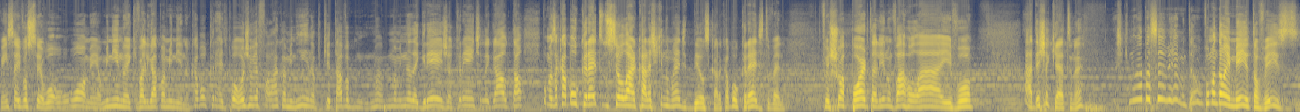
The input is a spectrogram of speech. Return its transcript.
Pensa aí você, o, o, homem, o menino aí que vai ligar para a menina. Acabou o crédito. Pô, hoje eu ia falar com a menina porque tava uma, uma, menina da igreja, crente, legal, tal. Pô, mas acabou o crédito do celular, cara. Acho que não é de Deus, cara. Acabou o crédito, velho. Fechou a porta ali, não vai rolar e vou. Ah, deixa quieto, né? Acho que não é para ser mesmo. Então, vou mandar um e-mail, talvez.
